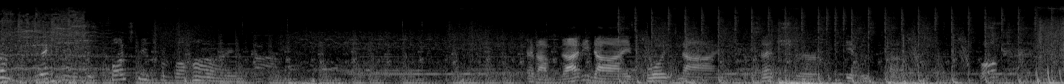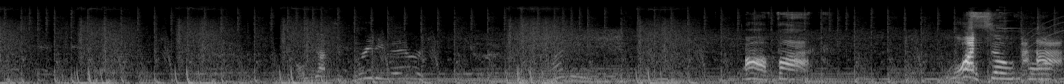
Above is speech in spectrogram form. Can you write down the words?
Some dickhead just punched me from behind. And I'm 99.9% sure it was Toad. Oh! Oh, we got too greedy there. Oh, fuck! What? So Ah,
